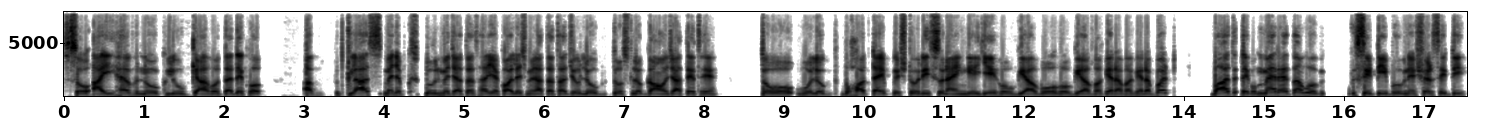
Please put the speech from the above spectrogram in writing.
So I have no clue क्या होता है। देखो अब क्लास मैं जब स्कूल में जाता था या कॉलेज में जाता था जो लोग दोस्त लोग गाँव जाते थे तो वो लोग बहुत टाइप के स्टोरी सुनाएँगे ये हो गया वो हो गया वगैरह वगैरह। बट बात देखो मैं रहता हूँ वो सिटी भुवनेश्वर सिटी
